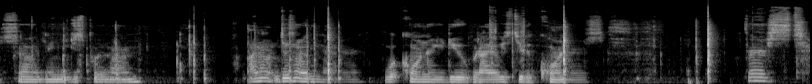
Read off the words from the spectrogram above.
so then you just put it on. I don't, it doesn't really matter what corner you do, but I always do the corners first.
